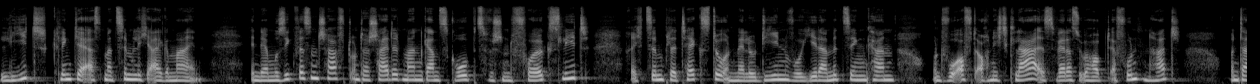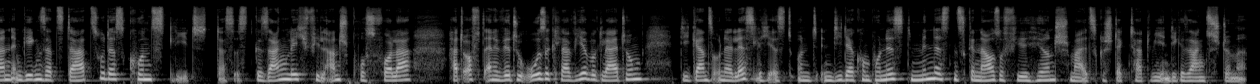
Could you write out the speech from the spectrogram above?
Lied klingt ja erstmal ziemlich allgemein. In der Musikwissenschaft unterscheidet man ganz grob zwischen Volkslied, recht simple Texte und Melodien, wo jeder mitsingen kann und wo oft auch nicht klar ist, wer das überhaupt erfunden hat, und dann im Gegensatz dazu das Kunstlied. Das ist gesanglich viel anspruchsvoller, hat oft eine virtuose Klavierbegleitung, die ganz unerlässlich ist und in die der Komponist mindestens genauso viel Hirnschmalz gesteckt hat wie in die Gesangsstimme.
